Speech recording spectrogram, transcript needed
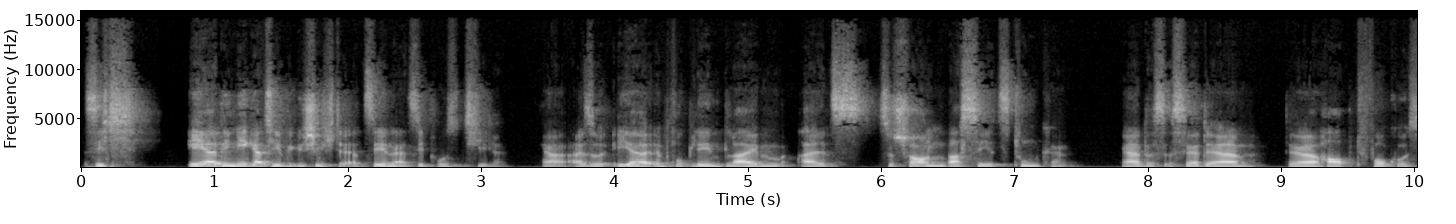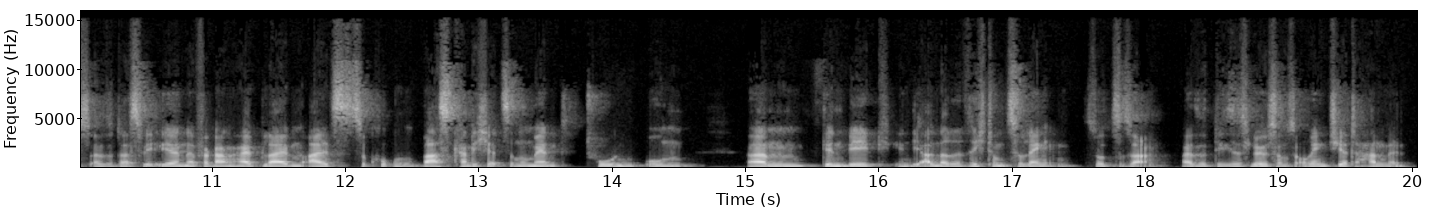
sich eher die negative Geschichte erzählen als die positive. Ja, also eher im Problem bleiben, als zu schauen, was sie jetzt tun können. Ja, das ist ja der, der Hauptfokus. Also, dass wir eher in der Vergangenheit bleiben, als zu gucken, was kann ich jetzt im Moment tun, um ähm, den Weg in die andere Richtung zu lenken, sozusagen. Also dieses lösungsorientierte Handeln.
